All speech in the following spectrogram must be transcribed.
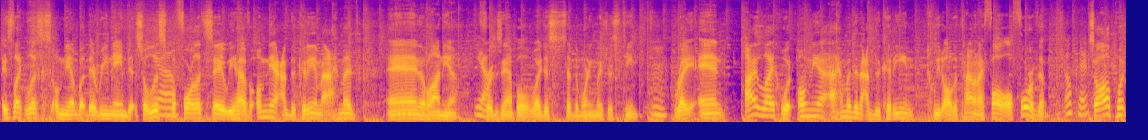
It's like lists, Omnia, but they renamed it. So lists Yeah. before, let's say we have Omnia, Abdul Karim, Ahmed, and Rania. Yeah. For example, I just said the Morning Messages team, Mm. right? And I like what Omnia, Ahmed, and Abdul Karim tweet all the time, and I follow all four of them. Okay. So I'll put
